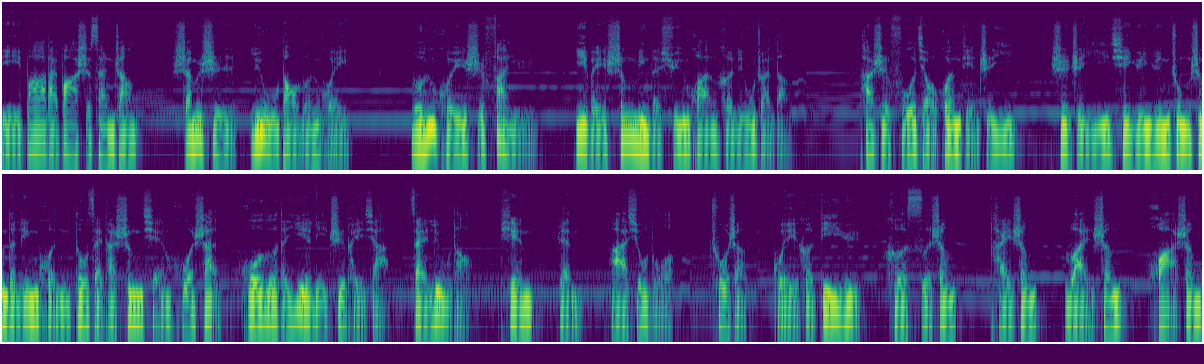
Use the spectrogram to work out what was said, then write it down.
第八百八十三章：什么是六道轮回？轮回是梵语，意为生命的循环和流转等。它是佛教观点之一，是指一切芸芸众生的灵魂都在他生前或善或恶的业力支配下，在六道天人、阿修罗、畜生、鬼和地狱和死生、胎生、卵生、化生、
